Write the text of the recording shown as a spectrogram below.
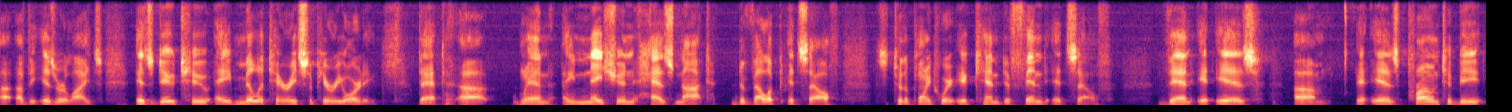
uh, of the Israelites is due to a military superiority. That uh, when a nation has not developed itself, to the point where it can defend itself, then it is, um, it is prone to be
